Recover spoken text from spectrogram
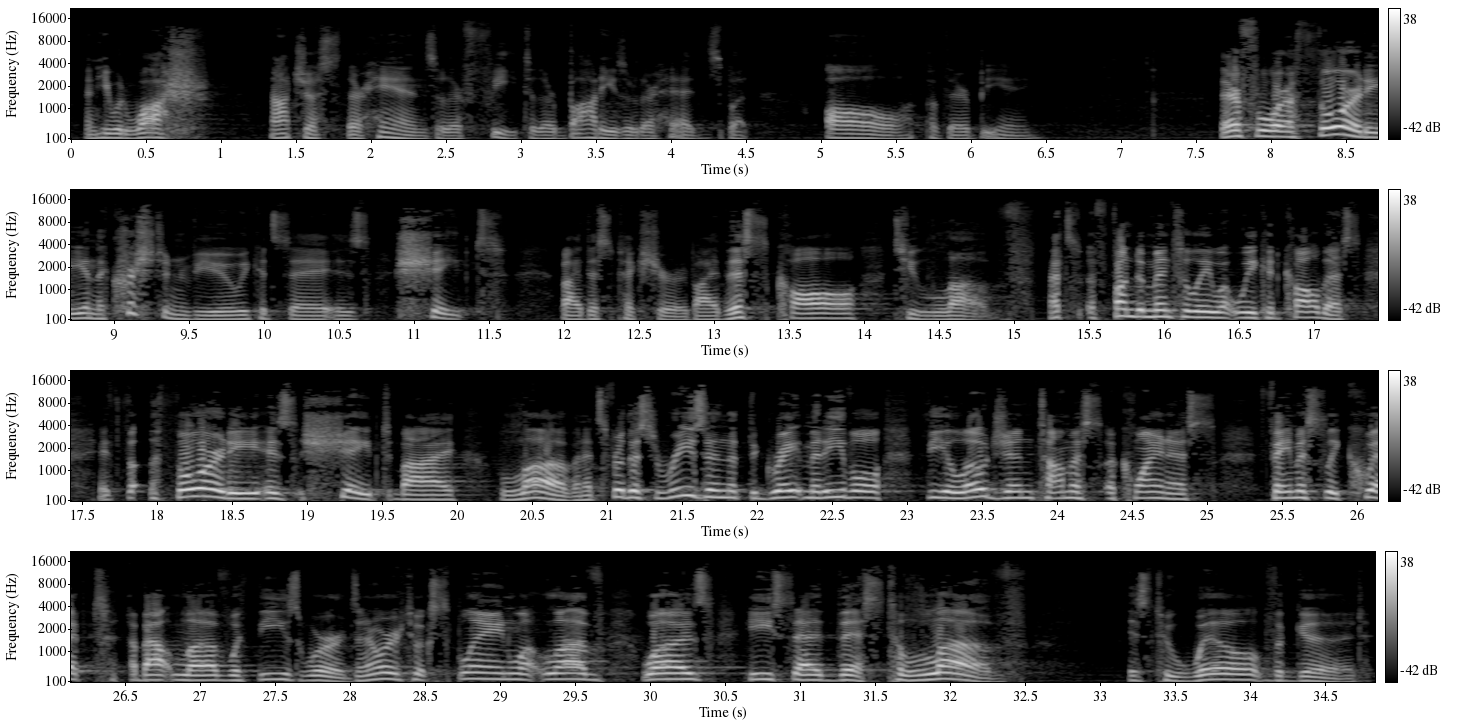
and he would wash not just their hands or their feet or their bodies or their heads, but all of their being. Therefore, authority in the Christian view, we could say, is shaped by this picture, by this call to love. That's fundamentally what we could call this. authority is shaped by love. And it's for this reason that the great medieval theologian Thomas Aquinas famously quipped about love with these words. In order to explain what love was, he said this To love is to will the good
